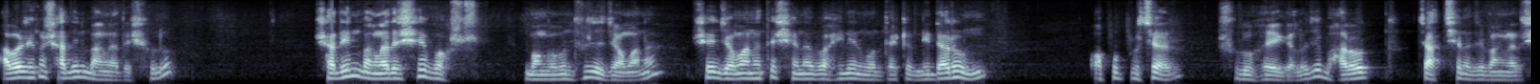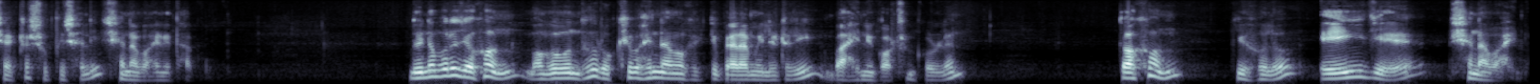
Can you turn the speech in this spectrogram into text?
আবার যখন স্বাধীন বাংলাদেশ হলো, স্বাধীন বাংলাদেশে বঙ্গবন্ধুর যে জমানা, সেই জমানাতে সেনাবাহিনীর মধ্যে একটা নিদারুণ অপপ্রচার শুরু হয়ে গেল যে ভারত চাচ্ছে না যে বাংলাদেশে একটা শক্তিশালী সেনাবাহিনী থাকুক। দুই নম্বরে যখন বঙ্গবন্ধু রক্ষী বাহিনী নামক একটি প্যারামিলিটারি বাহিনী গঠন করলেন, তখন কি হলো? এই যে সেনাবাহিনী,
